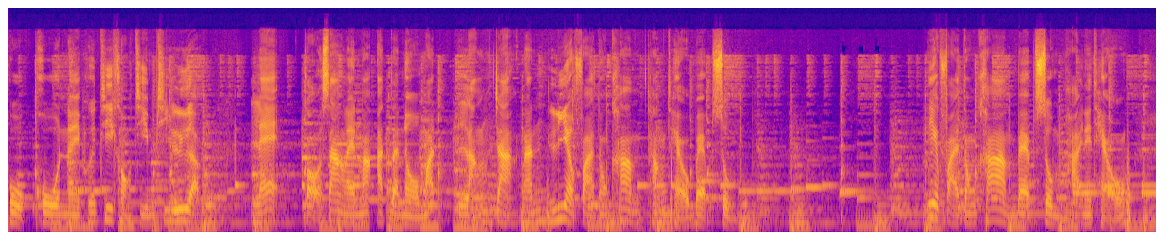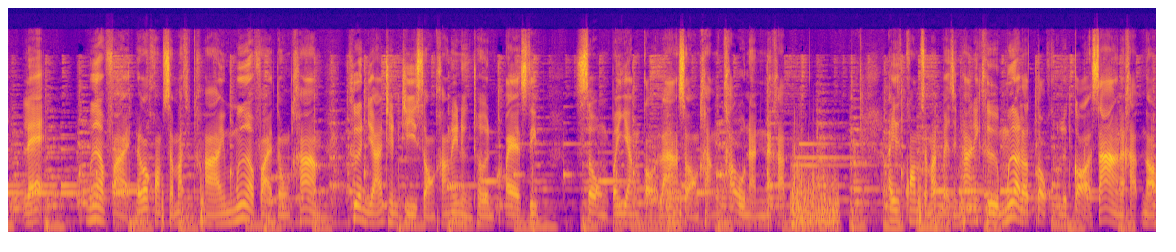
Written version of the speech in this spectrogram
ถูกคูณในพื้นที่ของทีมที่เลือก และ ก่อสร้างแลนด์มาร์คอัตโนมัติ หลังจากนั้นเรียกฝ่ายตรงข้ามทั้งแถวแบบสุ่ม เรียกฝ่ายตรงข้ามแบบสุ่มภายในแถว และเมื่อฝ่ายแล้วก็ความสามารถสุดท้ายเมื่อฝ่ายตรงข้ามเคลื่อนย้ายทันที 2 ครั้งใน 1 เทิร์น80 ส่งไปยังเกาะล้าง 2 ครั้งเท่านั้นนะครับไอความสามารถ 85 นี่คือเมื่อเราตกหรือก่อสร้างนะครับเนาะ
